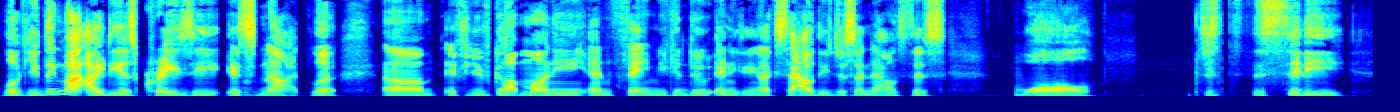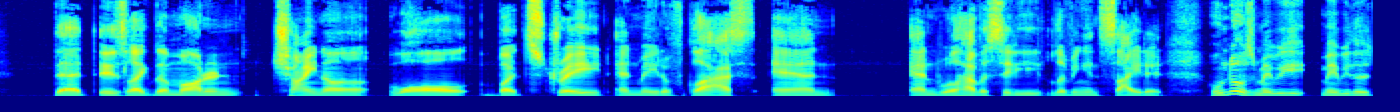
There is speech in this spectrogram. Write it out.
Look, you think my idea is crazy? It's not. Look, um, if you've got money and fame, you can do anything. Like Saudi just announced this wall, just this city that is like the modern China wall, but straight and made of glass, and and we'll have a city living inside it. Who knows? Maybe maybe the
